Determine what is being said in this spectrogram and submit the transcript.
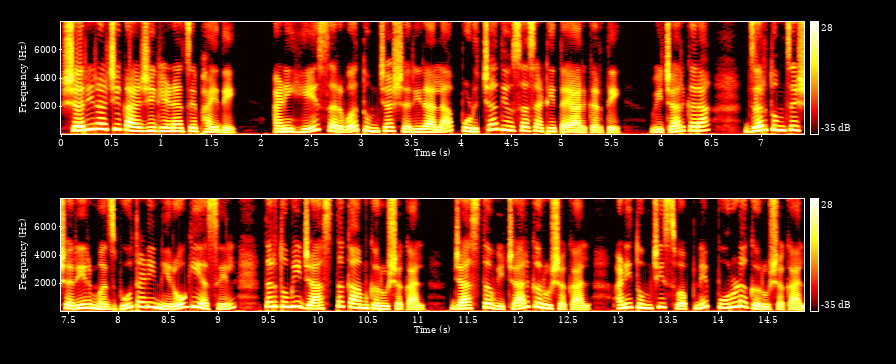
शरीराची काळजी घेण्याचे फायदे. आणि हे सर्व तुमच्या शरीराला पुढच्या दिवसासाठी तयार करते. विचार करा जर तुमचे शरीर मजबूत आणि निरोगी असेल तर तुम्ही जास्त काम करू शकाल जास्त विचार करू शकाल आणि तुमची स्वप्ने पूर्ण करू शकाल.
